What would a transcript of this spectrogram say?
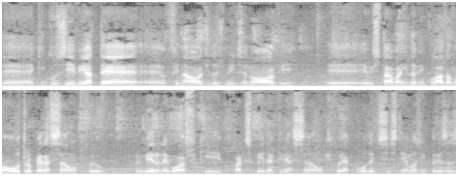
é, que inclusive até é, o final de 2019 é, eu estava ainda vinculado a uma outra operação, foi o primeiro negócio que participei da criação, que foi a Cola de Sistemas, empresas,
